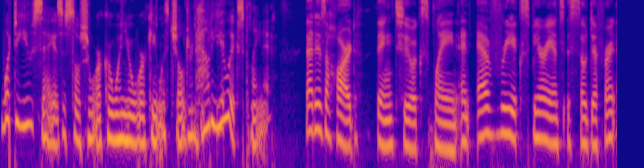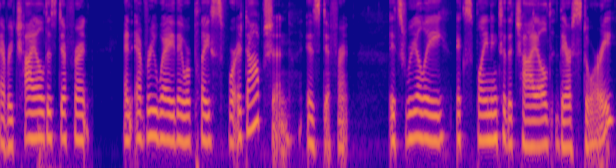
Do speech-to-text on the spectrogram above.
What do you say as a social worker when you're working with children? How do you explain it? That is a hard thing to explain. And every experience is so different. Every child is different. And every way they were placed for adoption is different. It's really explaining to the child their story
